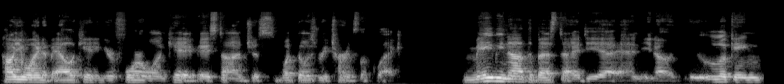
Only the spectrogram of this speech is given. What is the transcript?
how you wind up allocating your 401k based on just what those returns look like. Maybe not the best idea. And you know looking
